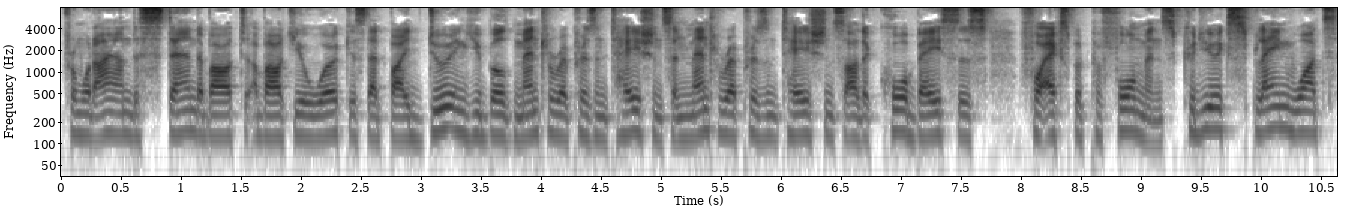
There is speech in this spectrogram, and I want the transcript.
from what I understand about about your work is that by doing you build mental representations and mental representations are the core basis for expert performance. Could you explain what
